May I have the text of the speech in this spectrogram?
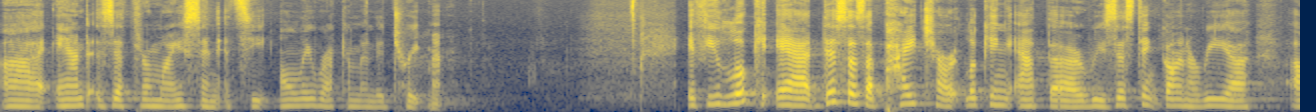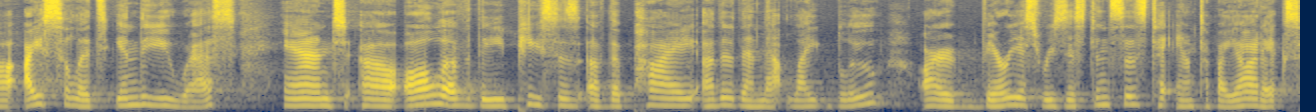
uh, and azithromycin. It's the only recommended treatment. If you look at this as a pie chart looking at the resistant gonorrhea uh, isolates in the US, and uh, all of the pieces of the pie, other than that light blue, are various resistances to antibiotics.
